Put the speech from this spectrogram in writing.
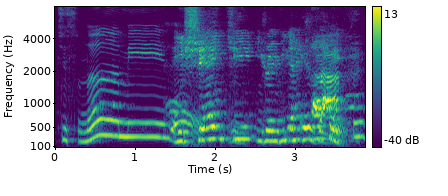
tsunami, é, enchente, é, em Joinville a gente Exato.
